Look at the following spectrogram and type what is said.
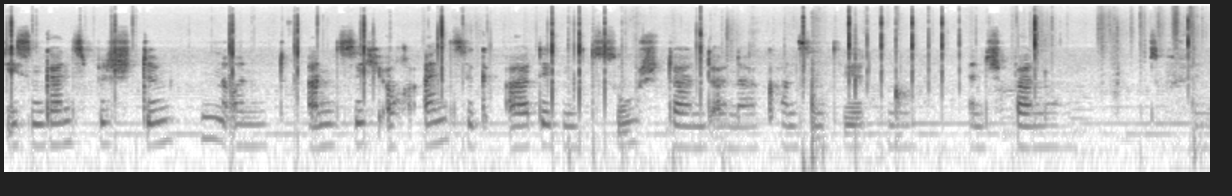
diesen ganz bestimmten und an sich auch einzigartigen Zustand einer konzentrierten Entspannung zu finden.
